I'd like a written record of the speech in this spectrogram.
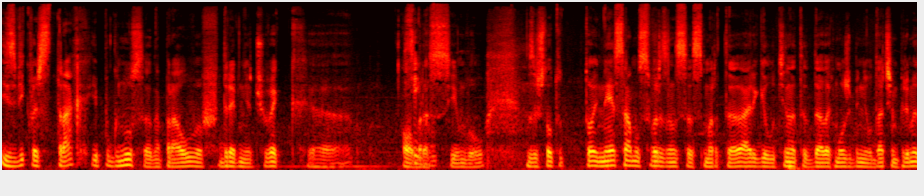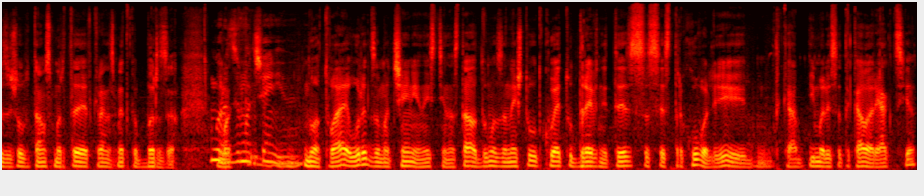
извикващ страх и погнуса направо в древния човек образ, символ, защото той не е само свързан с смъртта. Ари гилотината дадах, може би, неудачен пример, защото там смъртта е в крайна сметка бърза. Уред за мъчение. Но това е уред за мъчение, наистина. Става дума за нещо, от което древните са се страхували, така, имали са такава реакция.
